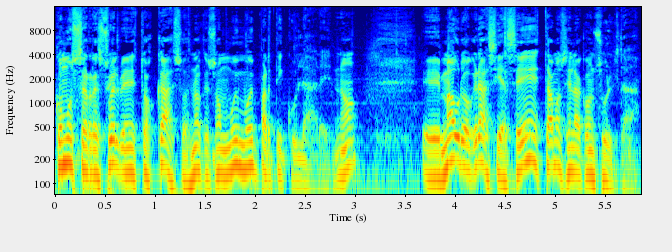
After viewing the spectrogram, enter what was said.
cómo se resuelven estos casos, ¿no? que son muy, muy particulares. ¿no? Eh, Mauro, gracias, ¿eh? estamos en la consulta.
